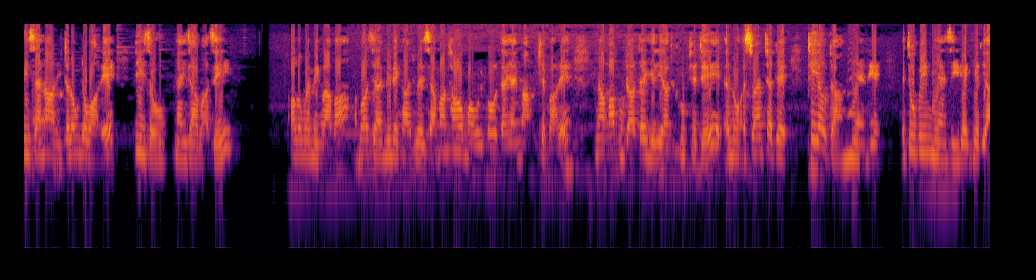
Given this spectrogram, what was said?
ရင်းဆန္ဒတွေတလုံးတဝတဲ့ပြည်စုံနိုင်ကြပါစေအားလုံးပဲမင်္ဂလာပါအမဆရာမင်းတဲ့ခါကျွဲဆရာမထောင်းမောင်ဝေပေါ်တန်ရိုင်းမှာဖြစ်ပါတယ်နာမဗုဒ္ဓတက်ရေရာတစ်ခုဖြစ်တဲ့အလွန်အစွမ်းထက်တဲ့ထိရောက်တာမြန်တဲ့အကျိုးပေးမြန်စေတဲ့ရေရာ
